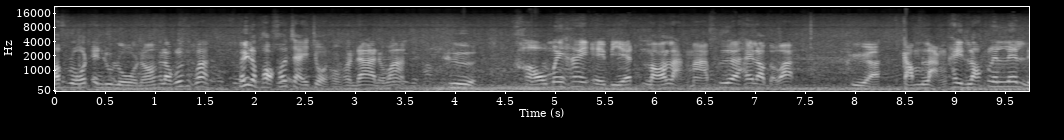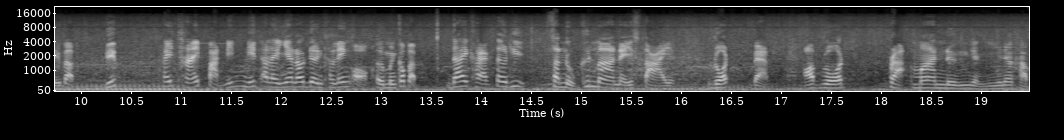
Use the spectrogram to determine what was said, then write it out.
off road enduro เนาะเราก็รู้สึกว่าเฮ้ยเราพอเข้าใจโจทย์ของ Honda นะว่า คือเขาไม่ให้ ABS ล้อหลังมาเพื่อให้เราแบบว่าเผื่อกำหลังให้ล็อกเล่นๆ หรือแบบริบให้ท้ายปัดนิดๆ อะไรเงี้ยแล้วเดินคันเร่งออกเออมันก็แบบได้คาแรคเตอร์ที่สนุกขึ้นมาในสไตล์รถแบบ ออฟโรดประมาณหนึ่งอย่างนี้นะครับ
